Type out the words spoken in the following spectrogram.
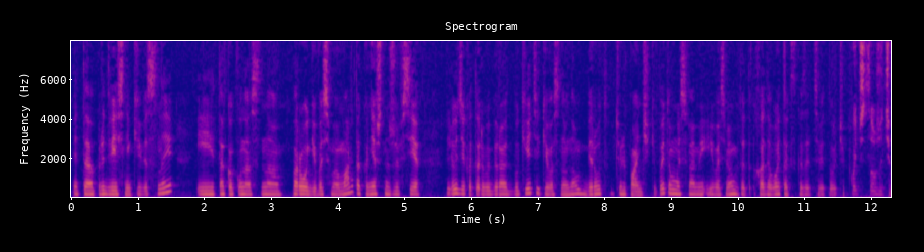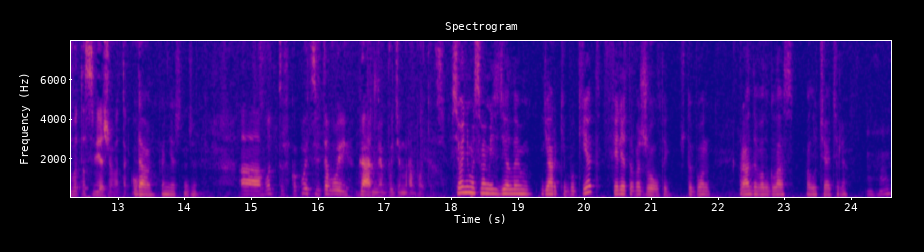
это предвестники весны, и так как у нас на пороге 8 марта, конечно же, все люди, которые выбирают букетики, в основном берут тюльпанчики. Поэтому мы с вами и возьмем этот ходовой, так сказать, цветочек. Хочется уже чего-то свежего такого. Да, конечно же. А вот в какой цветовой гамме будем работать? Сегодня мы с вами сделаем яркий букет фиолетово-желтый, чтобы он радовал глаз получателя. Угу.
